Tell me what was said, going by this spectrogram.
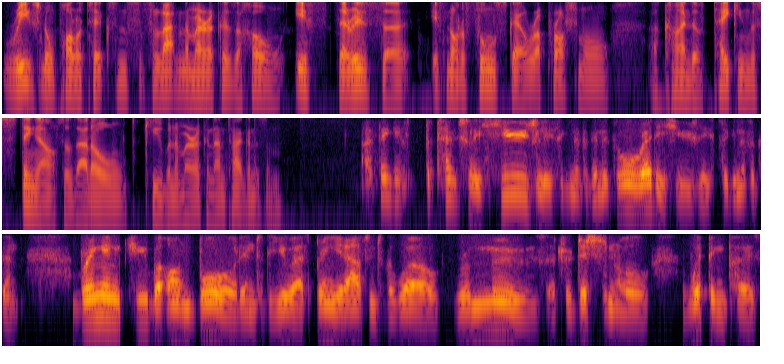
regional politics and for, Latin America as a whole, if there is, a, if not a full scale rapprochement, a kind of taking the sting out of that old Cuban American antagonism? I think it's potentially hugely significant. It's already hugely significant. Bringing Cuba on board into the US, bringing it out into the world, removes a traditional whipping post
